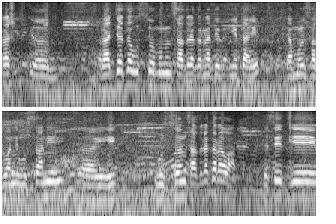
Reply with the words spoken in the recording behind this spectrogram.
राष्ट्र राज्याचा उत्सव म्हणून साजरा करण्यात येत येत आहे. त्यामुळे सर्वांनी उत्साहाने हे सण साजरा करावा. तसेच जे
